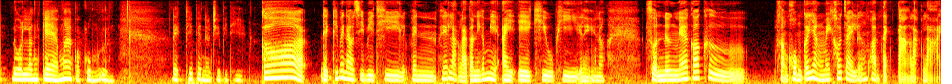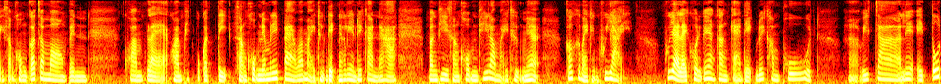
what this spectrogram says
ศโดนลังแกมากกว่ากลุ่มอื่น เด็กที่เป็น LGBT ก็เด็กที่เป็น LGBT หรือเป็นเพศหลากหลาย ตอนนี้ก็มี IAQP อะไรอย่างเงี้ยเนาะส่วนหนึ่งเนี่ยก็คือสังคมก็ยังไม่เข้าใจเรื่องความแตกต่างหลากหลาย สังคมก็จะมองเป็น ความแปลกความผิดปกติ สังคมเนี่ยไม่ได้แปลว่าหมายถึงเด็กนักเรียนด้วยกันนะคะ บางทีสังคมที่เราหมายถึงเนี่ยก็คือหมายถึงผู้ใหญ่ ผู้ใหญ่หลายคนก็ยังกังแกเด็กด้วยคำพูดวิจารเรียกไอ้ตุ๊ด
